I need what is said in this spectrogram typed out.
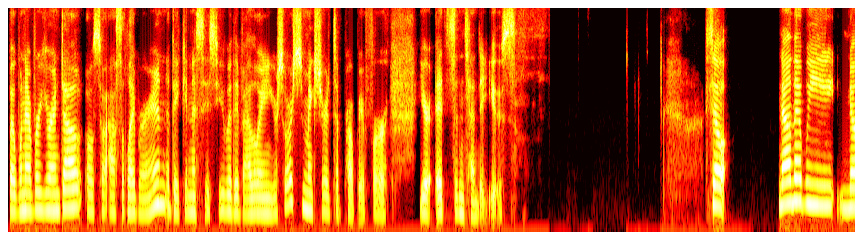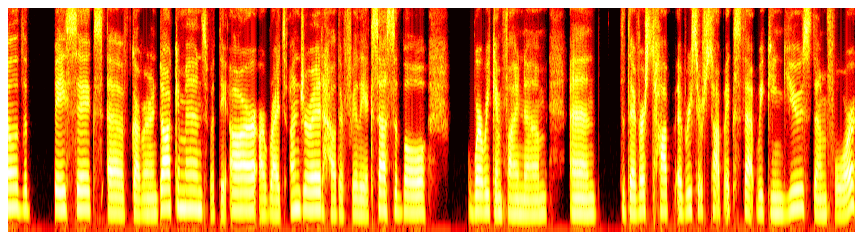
but whenever you're in doubt, also ask the librarian. They can assist you with evaluating your source to make sure it's appropriate for your its intended use. So now that we know the basics of government documents, what they are, our rights under it, how they're freely accessible, where we can find them, and the diverse top uh, research topics that we can use them for.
